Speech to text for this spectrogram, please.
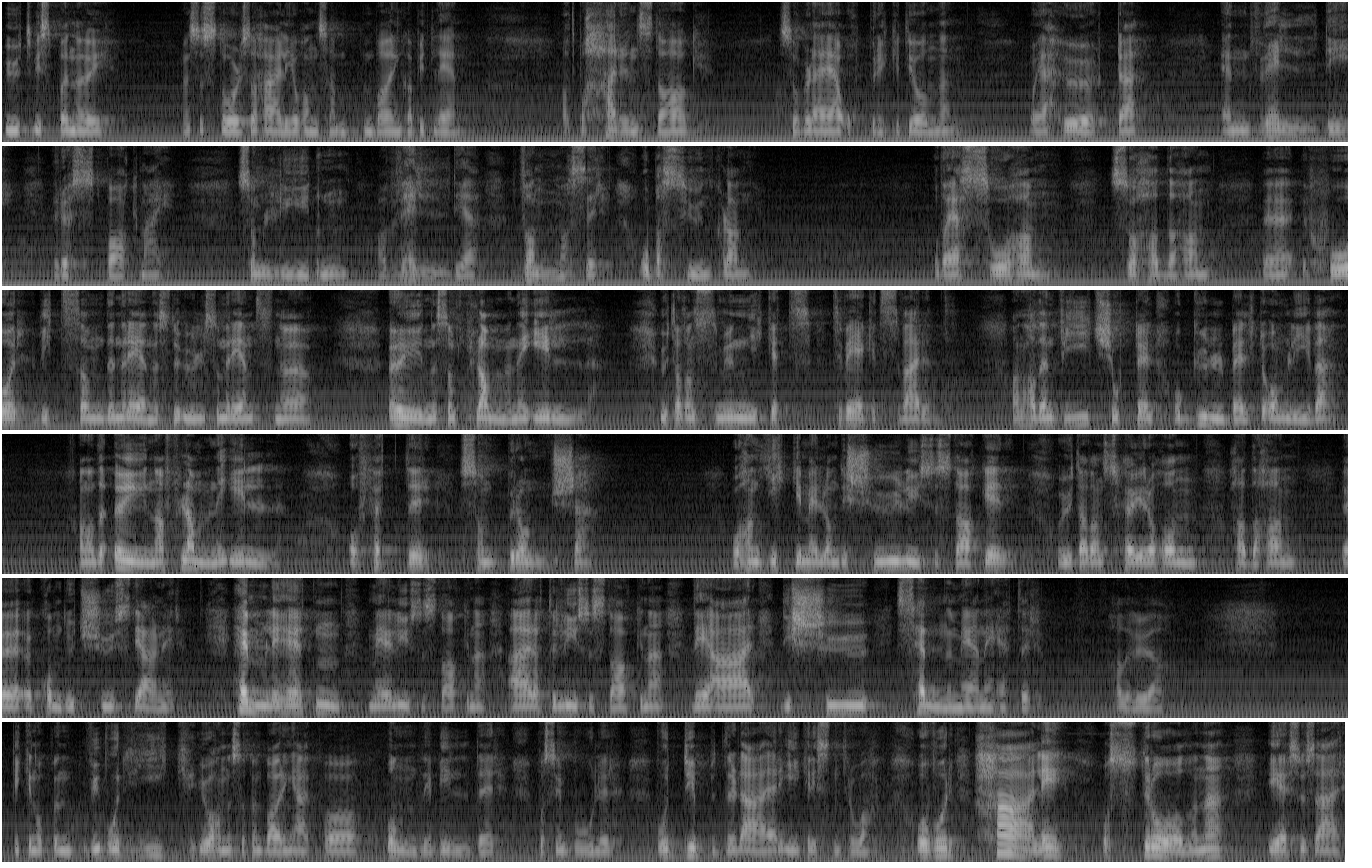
utvist på en øy. Men så står det så herlig i Johannes' åpenbaring kapittel 1 at på Herrens dag så ble jeg opprykket i ånden, og jeg hørte en veldig røst bak meg, som lyden av veldige vannmasser og basunklang. Og da jeg så ham, så hadde han eh, hår hvitt som den reneste ull, som rent snø. øyne som flammende ild. Ut av hans munn gikk et tveget sverd. Han hadde en hvit kjortel og gullbelte om livet. Han hadde øyne av flammende ild og føtter som bronse. Og han gikk imellom de sju lysestaker, og ut av hans høyre hånd hadde han, eh, kom det ut sju stjerner. Hemmeligheten med lysestakene er at lysestakene, det er de sju sendemenigheter. Halleluja. Oppen, hvor rik Johannes' åpenbaring er på åndelige bilder, på symboler. Hvor dybder det er i kristentroa. Og hvor herlig og strålende Jesus er.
